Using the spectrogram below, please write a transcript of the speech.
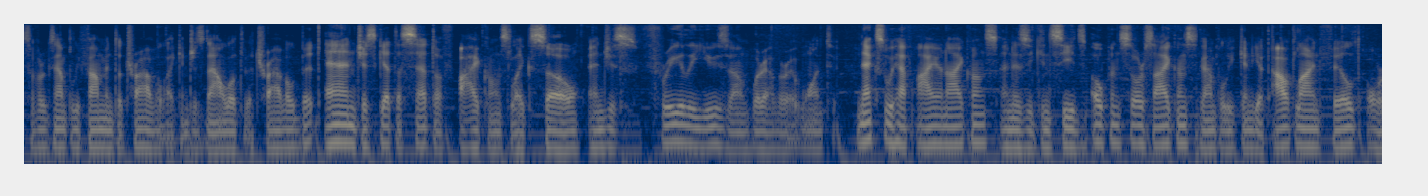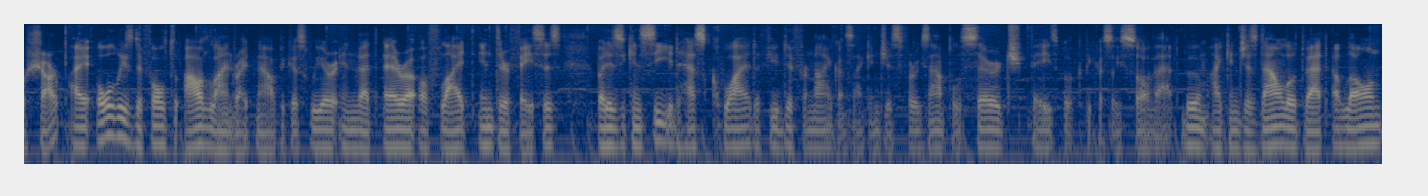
So for example, if I'm into travel, I can just download the travel bit and just get a set of icons like so and just freely use them wherever I want to. Next, we have Ionicons. And as you can see, it's open source icons. For example, you can get outline, filled or sharp. I always default to outline right now because we are in that era of light interfaces. But as you can see, it has quite a few different icons. I can just, for example, search Facebook because I saw that. Boom, I can just download that alone,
